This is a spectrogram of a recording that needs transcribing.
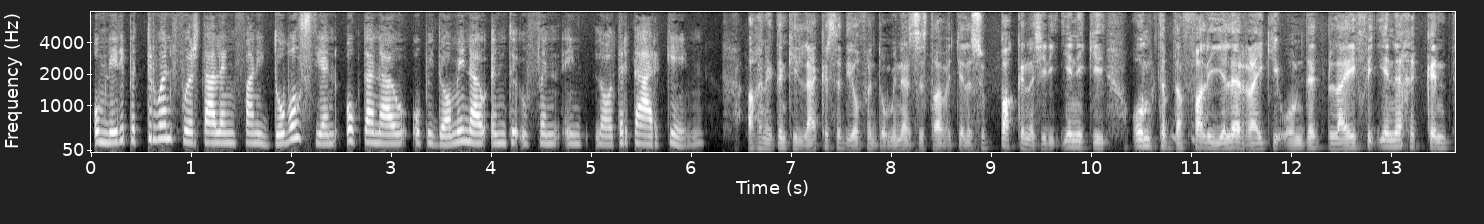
om net die patroonvoorstelling van die dobbelsteen ook dan nou op die domino in te oefen en later te herken. Ag en ek dink die lekkerste deel van Domino's is daai wat jy so pak en as jy die enetjie omtip dan val die hele rytjie om. Dit bly vir enige kind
